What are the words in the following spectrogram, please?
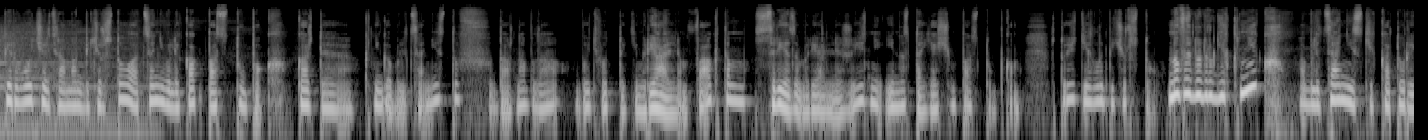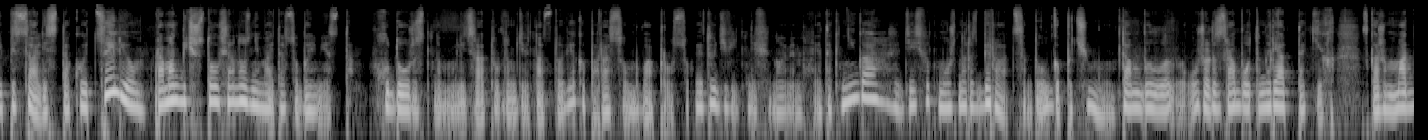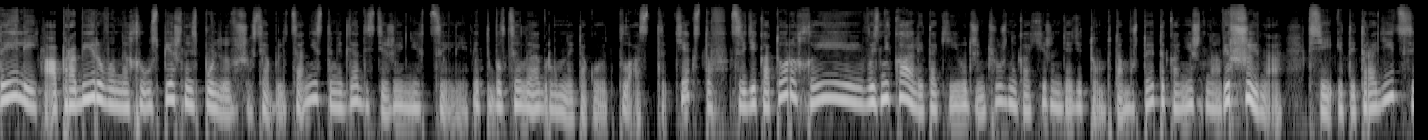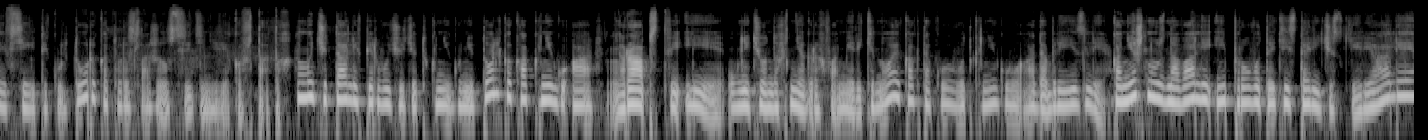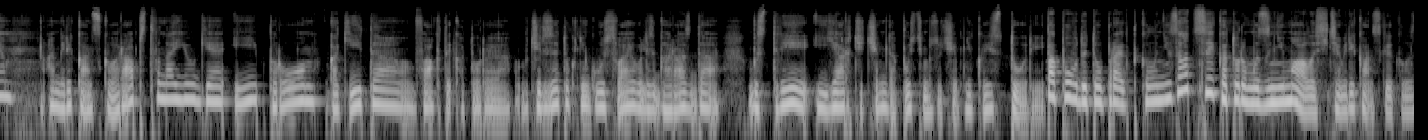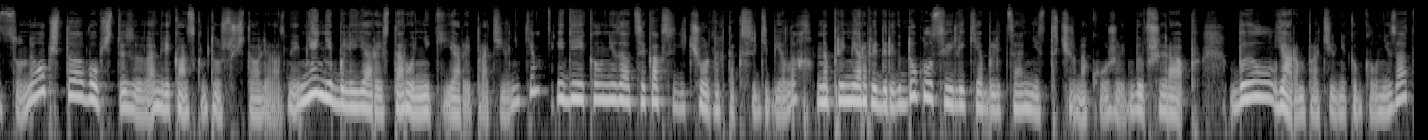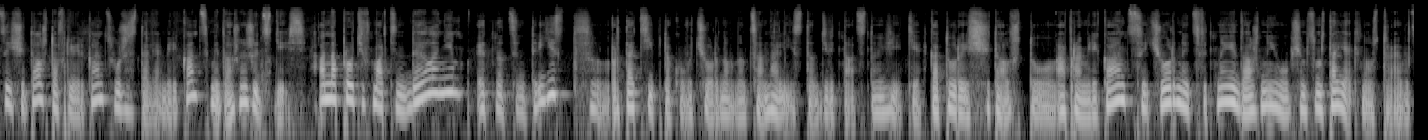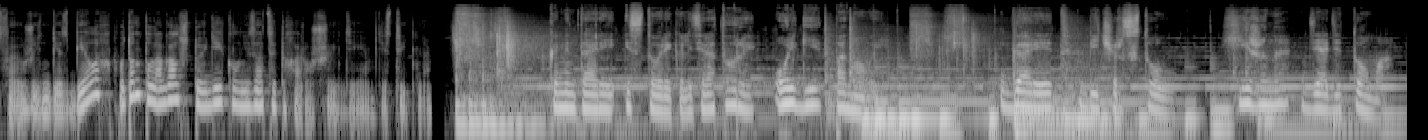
В первую очередь роман Бичерстоу оценивали как поступок. Каждая книга аболиционистов должна была быть вот таким реальным фактом, срезом реальной жизни и настоящим поступком, что и сделала Бичерстоу. Но ввиду других книг аболиционистских, которые писались с такой целью, роман Бичерстоу все равно занимает особое место художественном, литературном XIX века по расовому вопросу. Это удивительный феномен. Эта книга, здесь вот можно разбираться долго почему. Там был уже разработан ряд таких, скажем, моделей, опробированных и успешно использовавшихся аболиционистами для достижения их целей. Это был целый огромный такой вот пласт текстов, среди которых и возникали такие вот жемчужины, как хижина дяди Том, потому что это, конечно, вершина всей этой традиции, всей этой культуры, которая сложилась в середине века в Штатах. Мы читали в первую очередь эту книгу не только как книгу о рабстве и угнетенных неграх в Америке, но и как такую вот книгу о добре и зле. Конечно, узнавали и про вот эти исторические реалии американского рабства на юге и про какие-то факты, которые через эту книгу усваивались гораздо быстрее и ярче, чем, допустим, из учебника истории. По поводу этого проекта колонизации, которым и занималось американское колонизационное общество, в обществе американском тоже существовали разные мнения, были ярые сторонники, ярые противники идеи колонизации, как среди черных, так и среди белых. Например, Фредерик Дуглас, великий аболиционист, чернокожий, бывший раб, был ярым противником колонизации и считал, что афроамериканцы уже стали американцами и должны жить здесь. А напротив Мартин Делани, этноцентрист, прототип такого черного националиста в XIX веке, который считал, что афроамериканцы, черные, цветные, должны, в общем, самостоятельно устраивать свою жизнь без белых. Вот он полагал, что идея колонизации – это хорошая идея, действительно. Комментарий историка литературы Ольги Пановой. Гарриет Бичерстоу. Хижина дяди Тома.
